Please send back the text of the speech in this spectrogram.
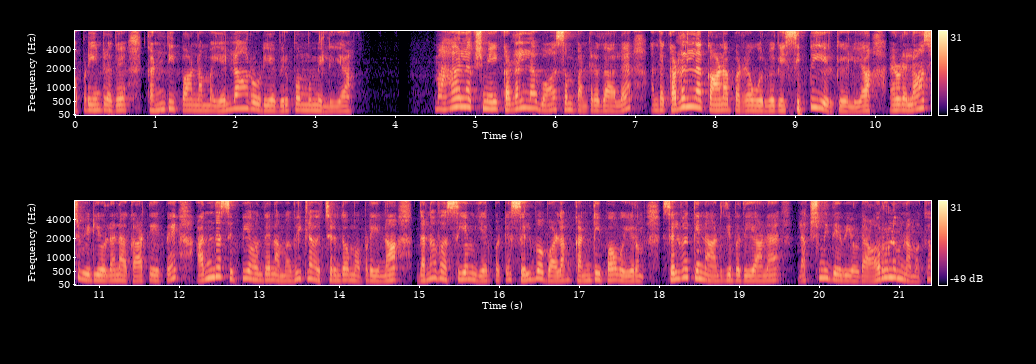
அப்படின்றது கண்டிப்பாக நம்ம எல்லாருடைய விருப்பமும் இல்லையா? மகாலட்சுமி கடலில் வாசம் பண்ணுறதால அந்த கடலில் காணப்படுற ஒரு வகை சிப்பி இருக்குது இல்லையா? என்னோடய லாஸ்ட் வீடியோவில் நான் காட்டியிருப்பேன். அந்த சிப்பியை வந்து நம்ம வீட்டில் வச்சுருந்தோம் அப்படின்னா தனவசியம் ஏற்பட்டு செல்வ வளம் கண்டிப்பாக உயரும். செல்வத்தின் அதிபதியான லக்ஷ்மி தேவியோட அருளும் நமக்கு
